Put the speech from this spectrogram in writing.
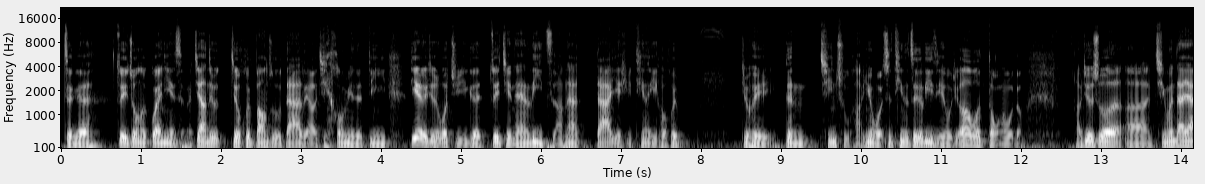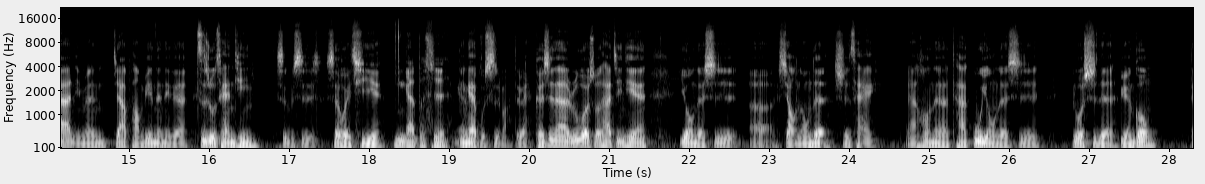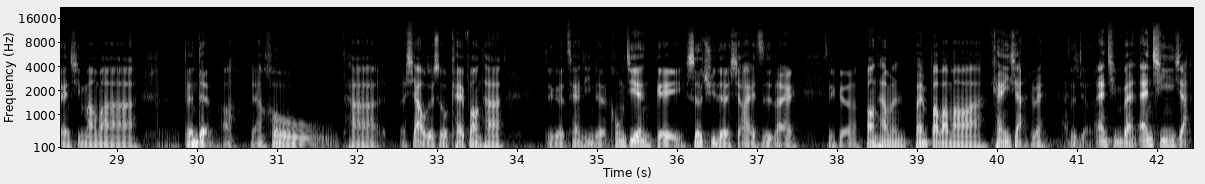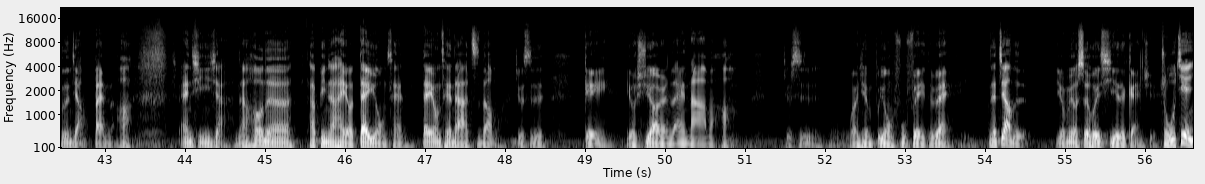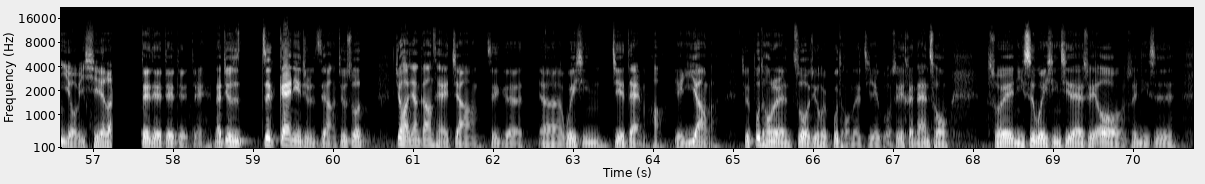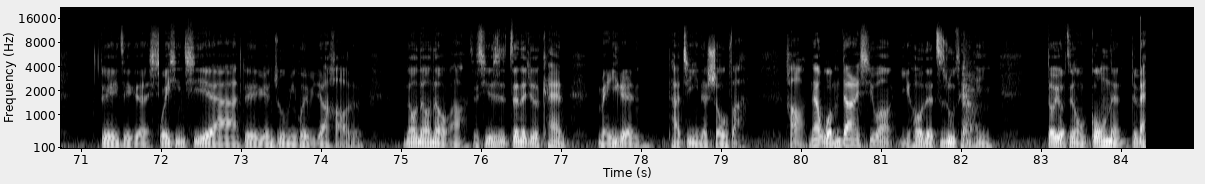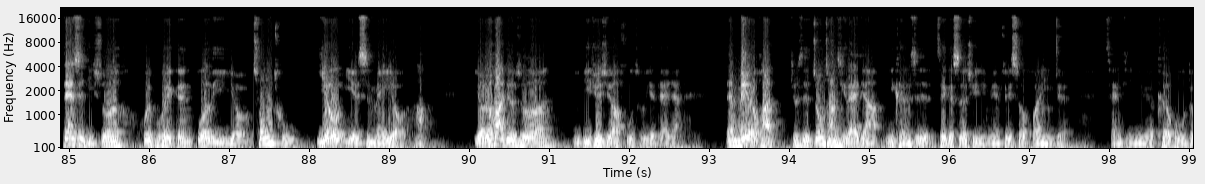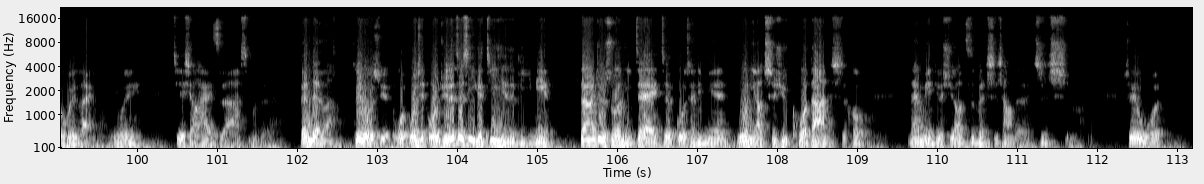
整个最终的观念什么，这样就就会帮助大家了解后面的定义。第二个就是我举一个最简单的例子啊，那大家也许听了以后会就会更清楚哈，因为我是听了这个例子以后，我觉得哦，我懂了，我懂。好，就是说呃，请问大家，你们家旁边的那个自助餐厅？是不是社会企业？应该不是，应该不是嘛，对不对？可是呢，如果说他今天用的是呃小农的食材，然后呢，他雇佣的是弱势的员工、单亲妈妈、呃、等等啊，然后他下午的时候开放他这个餐厅的空间给社区的小孩子来这个帮他们帮爸爸妈妈看一下，对不对？这叫安亲班，安亲一下，不能讲班了哈。安心一下，然后呢，他平常还有代用餐，代用餐大家知道吗？就是给有需要人来拿嘛，哈，就是完全不用付费，对不对？那这样子有没有社会企业的感觉？逐渐有一些了。对对对对对，那就是这个概念就是这样，就是说，就好像刚才讲这个呃微型借贷嘛，哈，也一样了，就不同的人做就会不同的结果，所以很难从所谓你是微型借贷，所以哦，所以你是。对这个微型企业啊，对原住民会比较好的。No No No 啊，这其实是真的，就是看每一个人他经营的手法。好，那我们当然希望以后的自助餐厅都有这种功能，对吧？但是你说会不会跟获利有冲突？有也是没有哈。有的话就是说，你的确需要付出一些代价。但没有的话，就是中长期来讲，你可能是这个社区里面最受欢迎的餐厅，你的客户都会来嘛，因为接小孩子啊什么的等等啦。所以我觉我我我觉得这是一个经营的理念。当然，就是说你在这过程里面，如果你要持续扩大的时候，难免就需要资本市场的支持嘛。所以我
